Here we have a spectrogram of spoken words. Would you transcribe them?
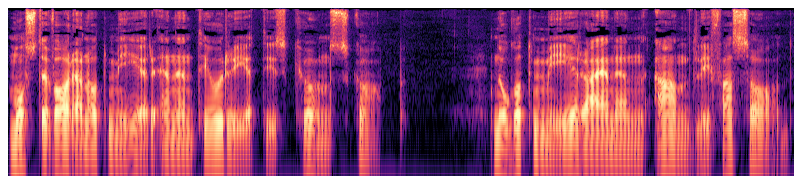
måste vara något mer än en teoretisk kunskap, något mera än en andlig fasad.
